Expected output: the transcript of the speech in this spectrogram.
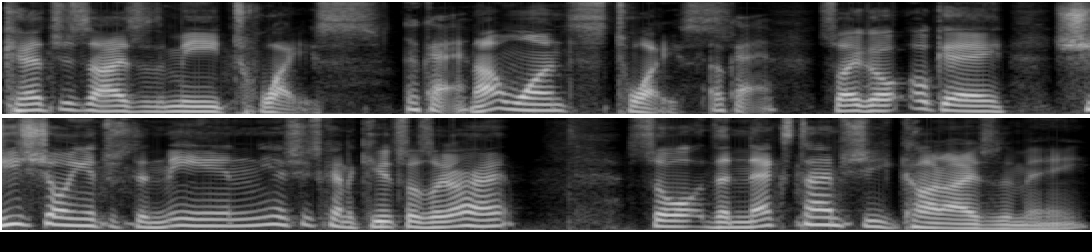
catches eyes with me twice, okay. not once, twice. Okay. So I go, okay, she's showing interest in me, and yeah, she's kind of cute. So I was like, all right. So the next time she caught eyes with me,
